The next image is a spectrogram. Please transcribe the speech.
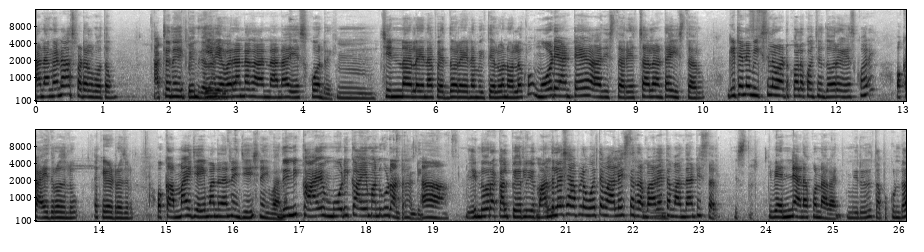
అనగానే హాస్పిటల్ పోతాం. అట్లనే అయిపోయింది కదా ఇది ఎవరన్నా కానీ నాన్న వేసుకోండి ఉమ్. చిన్నోళ్ళైనా పెద్దోళ్ళైనా మీకు తెలియని వాళ్ళకు మోడి అంటే అది ఇస్తారు ఎచ్చాలంటే ఇస్తారు. గిట్టనే మిక్సీలో పట్టుకోవాలి కొంచెం దూరం వేసుకొని ఒక ఐదు రోజులు ఒక ఏడు రోజులు. ఒక అమ్మాయి చేయమన్నదని నేను చేసిన ఇవాళ. దీన్ని కాయం మోడీ కాయం అని కూడా అంటారండి. ఎన్నో రకాల పేర్లు. మందుల షాప్లో పోతే వాళ్ళే ఇస్తారు బాలెంత మంది అంటే ఇస్తారు. ఇస్తారు. ఇవన్నీ అనకున్నా కానీ మీరు తప్పకుండా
